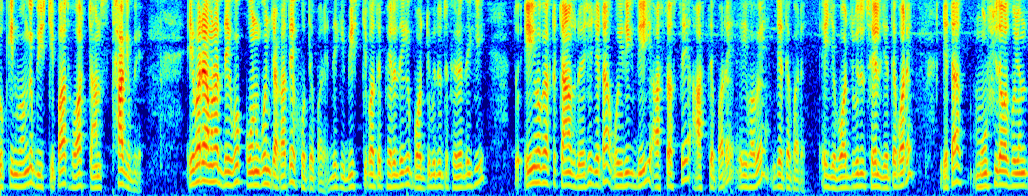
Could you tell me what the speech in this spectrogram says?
দক্ষিণবঙ্গে বৃষ্টিপাত হওয়ার চান্স থাকবে। এবারে আমরা দেখব কোন কোন জায়গাতে হতে পারে। দেখি, বৃষ্টিপাতে ফেলে দেখি, বজ্রবিদ্যুতে ফেলে দেখি। তো এইভাবে একটা চান্স রয়েছে যেটা ওই দিক দিয়েই আস্তে আস্তে আসতে পারে, এইভাবে যেতে পারে। এই যে বজ্রবিদ্যুৎ সেল যেতে পারে, যেটা মুর্শিদাবাদ পর্যন্ত,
